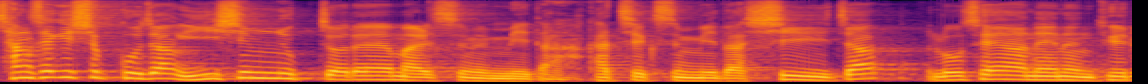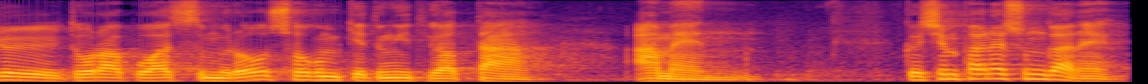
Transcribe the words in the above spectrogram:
창세기 19장 26절의 말씀입니다. 같이 읽습니다. 시작. 로세 아내는 뒤를 돌아보았으므로 소금 기둥이 되었다. 아멘. 그 심판의 순간에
